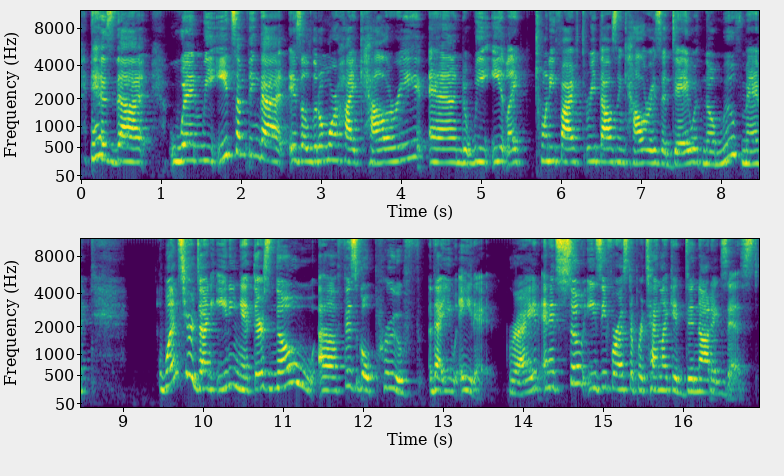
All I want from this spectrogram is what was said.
is that when we eat something that is a little more high calorie and we eat like 25 3000 calories a day with no movement, once you're done eating it, there's no uh, physical proof that you ate it right? And it's so easy for us to pretend like it did not exist.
